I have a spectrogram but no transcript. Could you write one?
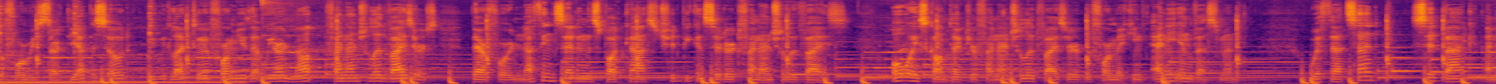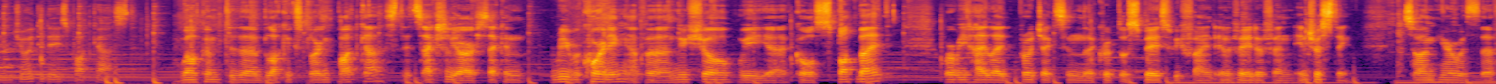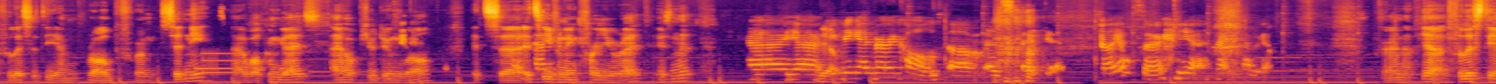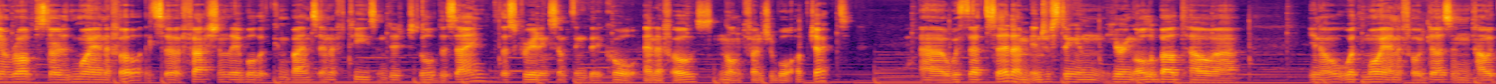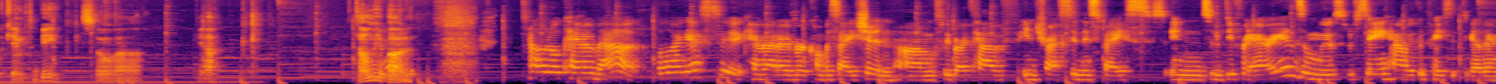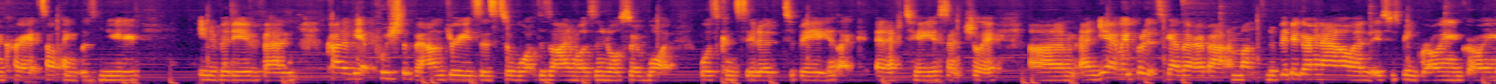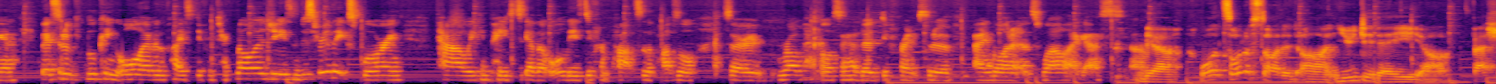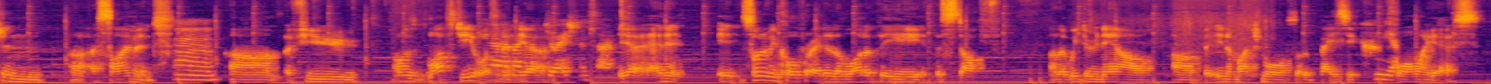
Before we start the episode, we would like to inform you that we are not financial advisors. Therefore, nothing said in this podcast should be considered financial advice. Always contact your financial advisor before making any investment. With that said, sit back and enjoy today's podcast. Welcome to the Block Exploring podcast. It's actually our second re recording of a new show we uh, call Spotbite, where we highlight projects in the crypto space we find innovative and interesting. So I'm here with uh, Felicity and Rob from Sydney. Uh, welcome, guys. I hope you're doing well. It's uh, it's evening for you, right? Isn't it? Uh, yeah, Yep. evening and very cold um, as Australia. So yeah, nice having it. Fair enough. Yeah, Felicity and Rob started Moi NFO. It's a fashion label that combines NFTs and digital design, thus creating something they call NFOs, non fungible objects. Uh, with that said, I'm interested in hearing all about how, uh, you know, what Moi NFO does and how it came to be. So, uh, yeah. Tell me about it. How it all came about? Well, I guess it came out over a conversation because we both have interests in this space in sort of different areas, and we were sort of seeing how we could piece it together and create something that was new, innovative, and kind of yeah push the boundaries as to what design was and also what was considered to be like NFT essentially. Um, and yeah, we put it together about a month and a bit ago now, and it's just been growing and growing. And we're sort of looking all over the place, different technologies, and just really exploring how we can piece together all these different parts of the puzzle. So Rob also had a different sort of angle on it as well, I guess. Um, Yeah. Well, it sort of started. Uh, you did a uh, fashion uh, assignment mm, um, a few. Oh, was last year, wasn't yeah, it? Yeah. graduation time. Yeah, and it it sort of incorporated a lot of the the stuff uh, that we do now, uh, but in a much more sort of basic Yeah. form, I guess.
